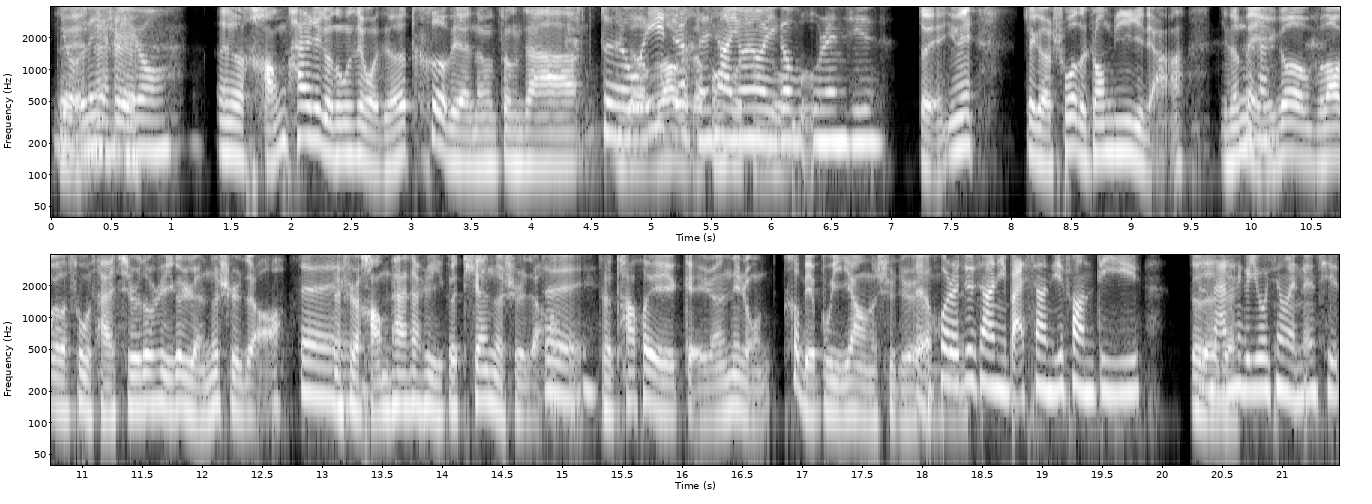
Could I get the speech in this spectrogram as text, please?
有了也没用。呃，航拍这个东西，我觉得特别能增加。对我一直很想拥有一个无人机。对，因为这个说的装逼一点啊，你的每一 个 vlog 的素材其实都是一个人的视角。对。但是航拍它是一个天的视角。对。就它会给人那种特别不一样的视觉。对，或者就像你把相机放低，就拿那个 U 型稳定器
